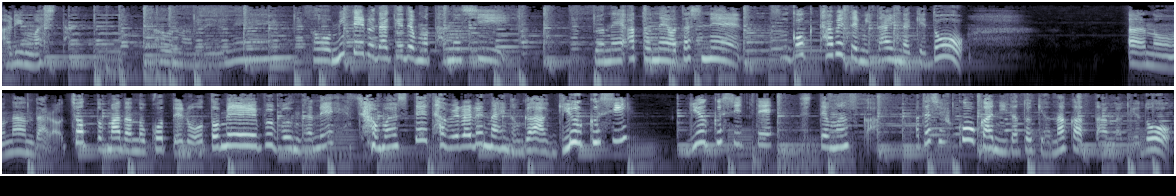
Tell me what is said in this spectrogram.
ありました。そうなんだよね。そう、見てるだけでも楽しいよね。あとね、私ね、すごく食べてみたいんだけど、あの、なんだろう、ちょっとまだ残ってる乙女部分がね、邪魔して食べられないのが、牛串？牛串って知ってますか？私福岡にいた時はなかったんだけど、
